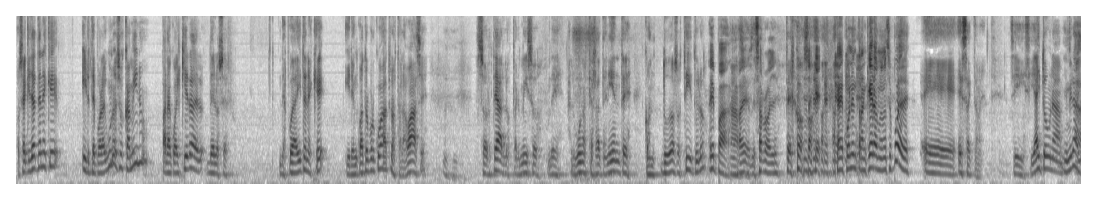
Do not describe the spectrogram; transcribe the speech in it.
O sea que ya tenés que irte por alguno de esos caminos para cualquiera de, de los cerros. Después de ahí tenés que ir en 4x4 hasta la base, sortear los permisos de algunos terratenientes con dudosos títulos. Epa, Ah, a ver, sí, sí. desarrolle. Pero, que, que ponen tranquera donde no se puede. Eh, exactamente. Sí, sí, hay toda una. Y mirá.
